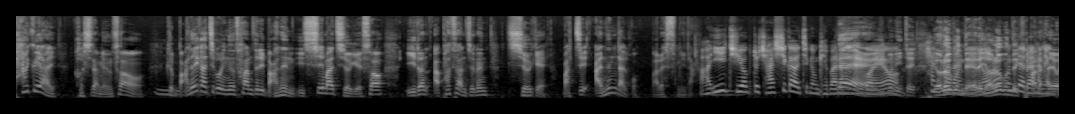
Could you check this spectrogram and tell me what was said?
파괴할 것이라면서 그 말을 가지고 있는 사람들이 많은 이 시마 지역에서 이런 아파트 단지는 지역에 맞지 않는다고 말했습니다. 아 이 지역도 자시가 지금 개발하는 네, 거예요. 이분이 이제 한 여러 사람이 군데 여러, 여러 군데 군데를 개발을 하는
